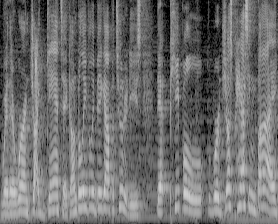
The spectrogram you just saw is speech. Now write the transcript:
where there weren't gigantic, unbelievably big opportunities that people were just passing by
